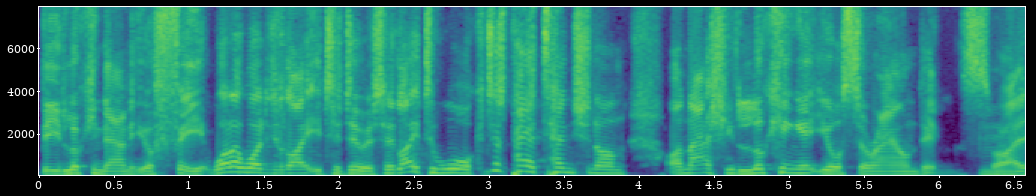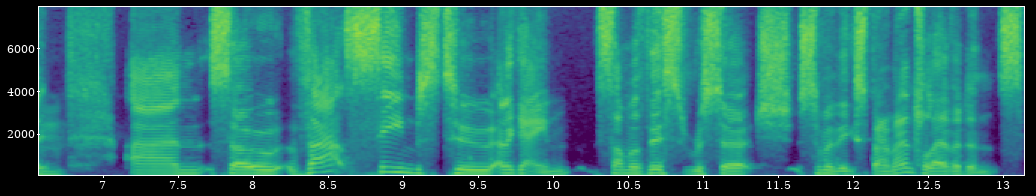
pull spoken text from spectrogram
be looking down at your feet. What I would like you to do is, I'd like to walk and just pay attention on on actually looking at your surroundings, mm. right? And so that seems to, and again, some of this research, some of the experimental evidence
